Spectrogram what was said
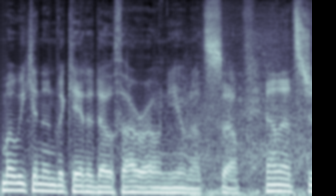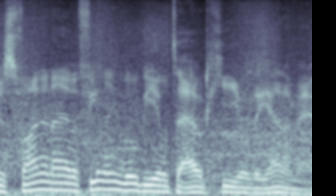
but we can invocate it with our own units, so, and that's just fine, and I have a feeling we'll be able to out-heal the enemy.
